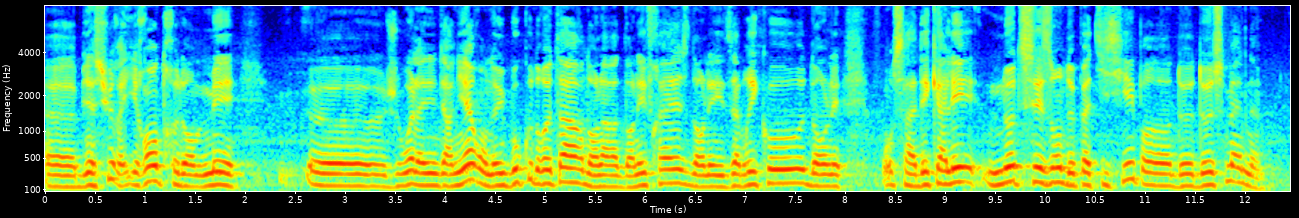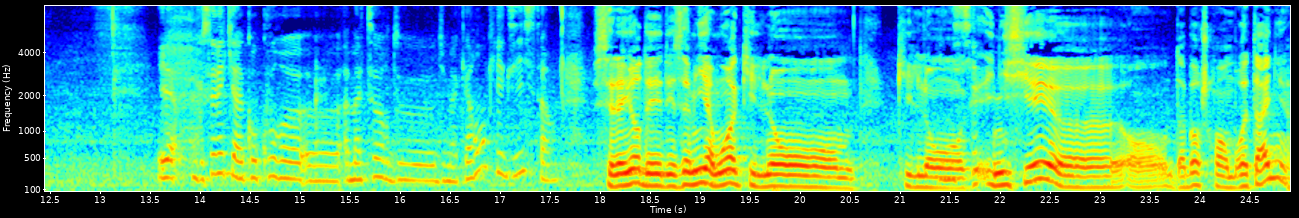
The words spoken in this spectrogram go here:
Euh, bien sûr, ils rentrent dans. Mais euh, je vois l'année dernière, on a eu beaucoup de retard dans, la, dans les fraises, dans les abricots, dans les. Bon, ça a décalé notre saison de pâtissier pendant deux, deux semaines. Et vous savez qu'il y a un concours euh, amateur de- du macaron qui existe? C'est d'ailleurs des, des amis à moi qui l'ont qui l'ont Initié. euh, d'abord je crois en Bretagne,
